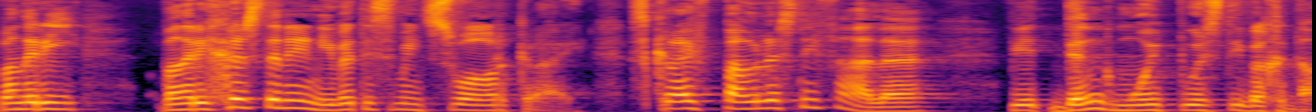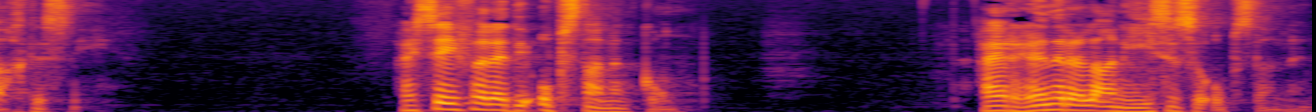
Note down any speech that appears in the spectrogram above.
Wanneer die wanneer die Christene in die Nuwe Testament swaar kry, skryf Paulus nie vir hulle weet dink mooi positiewe gedagtes nie. Hy sê vir hulle die opstanding kom. Hy herinner hulle aan Jesus se opstanding.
